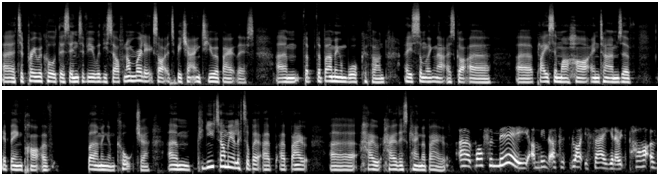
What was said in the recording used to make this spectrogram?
uh, to pre record this interview with yourself, and I'm really excited to be chatting to you about this. Um, the, the Birmingham Walkathon is something that has got a, a, place in my heart in terms of it being part of Birmingham culture. Um, can you tell me a little bit ab- about uh, how how this came about? Uh, well, for me, I mean, like you say, you know, it's part of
